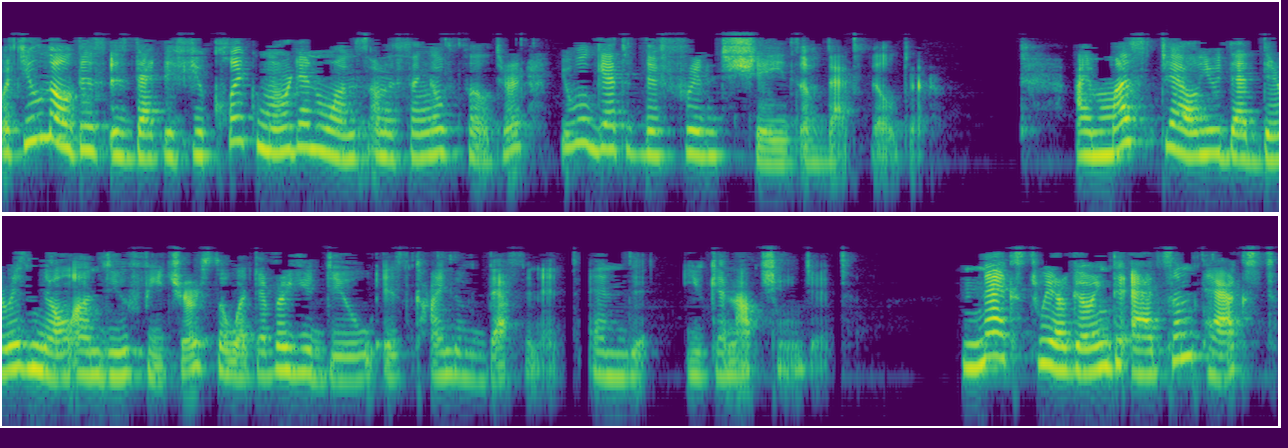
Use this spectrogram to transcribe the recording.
What you'll notice is that if you click more than once on a single filter, you will get different shades of that filter. I must tell you that there is no undo feature, so whatever you do is kind of definite and you cannot change it. Next, we are going to add some text.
